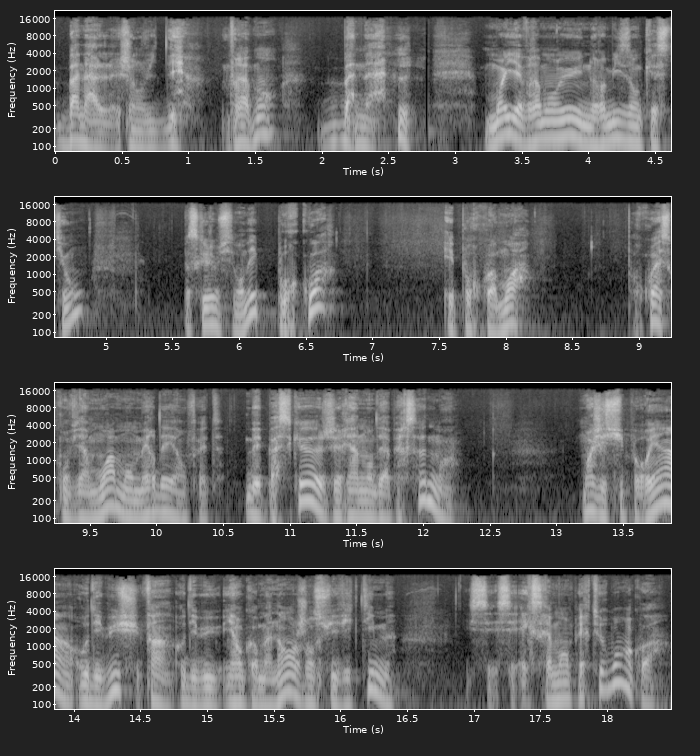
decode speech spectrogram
banal, j'ai envie de dire. Vraiment banal. Moi, il y a vraiment eu une remise en question parce que je me suis demandé pourquoi et pourquoi moi Pourquoi est-ce qu'on vient moi m'emmerder en fait? Mais parce que j'ai rien demandé à personne moi. Moi, j'y suis pour rien. Au début, enfin, au début, et encore maintenant, j'en suis victime. C'est extrêmement perturbant, quoi.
